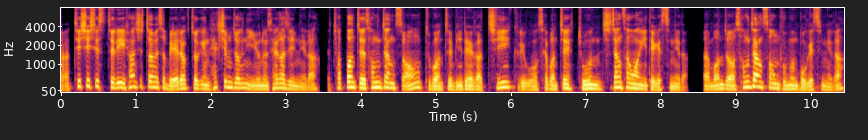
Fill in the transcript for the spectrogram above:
자, TCC 스틸이 현 시점에서 매력적인 핵심적인 이유는 세 가지입니다. 첫 번째 성장성, 두 번째 미래 가치, 그리고 세 번째 좋은 시장 상황이 되겠습니다. 자, 먼저 성장성 부분 보겠습니다.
